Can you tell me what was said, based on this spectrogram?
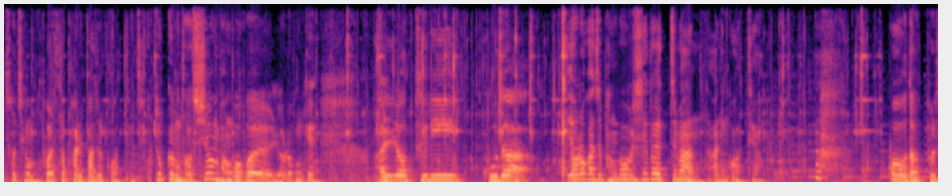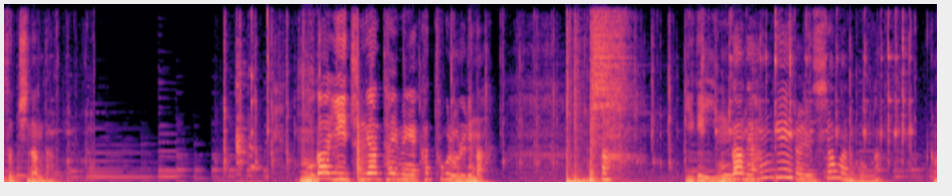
저 지금 벌써 팔이 빠질 것 같아요 지금. 조금 더 쉬운 방법을 여러분께 알려드리고자 여러 가지 방법을 시도했지만 아닌 것 같아요. 어나 벌써 쥐난다. 누가 이 중요한 타이밍에 카톡을 올리나? 아, 이게 인간의 한계를 시험하는 건가? 아.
